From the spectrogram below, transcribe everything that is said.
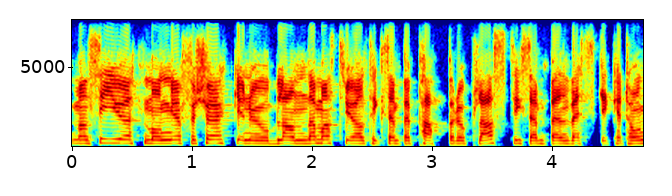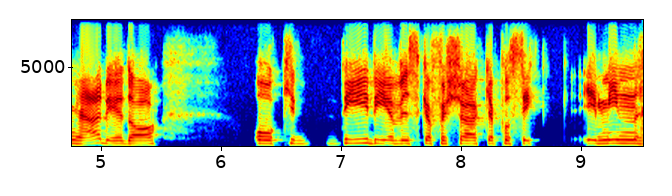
Man ser ju att många försöker nu att blanda material, till exempel papper och plast, till exempel en väskekartong här det är idag. Och det är det vi ska försöka på sikt i min,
